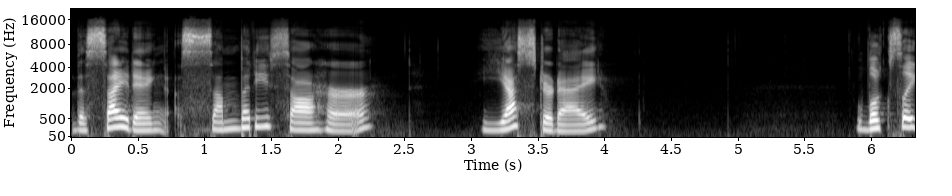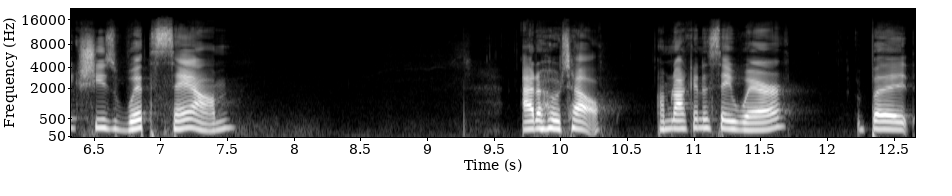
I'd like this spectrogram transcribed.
the sighting. Somebody saw her yesterday. Looks like she's with Sam at a hotel. I'm not going to say where, but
